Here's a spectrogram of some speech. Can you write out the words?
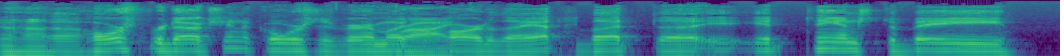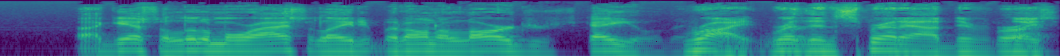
Uh-huh. Uh, horse production, of course, is very much Right. a part of that, but uh, it, it tends to be, I guess, a little more isolated, but on a larger scale. Right, rather than spread out in different Right, places.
